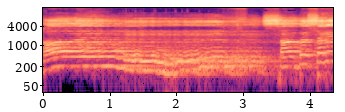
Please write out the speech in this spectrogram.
हाय सब सरदार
